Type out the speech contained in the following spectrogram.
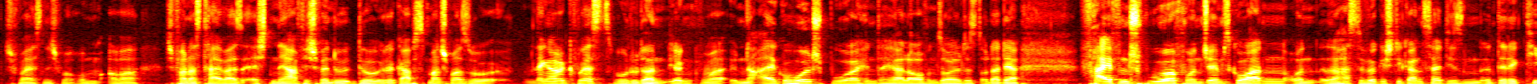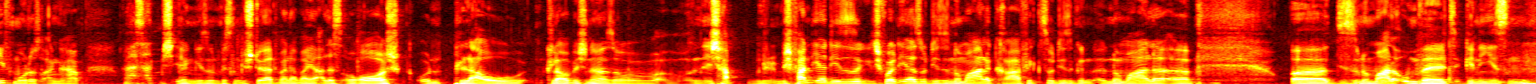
Ich weiß nicht warum, aber ich fand das teilweise echt nervig, wenn du, du da gab es manchmal so längere Quests, wo du dann irgendwann in eine Alkoholspur hinterherlaufen solltest oder der Pfeifenspur von James Gordon und da hast du wirklich die ganze Zeit diesen äh, Detektivmodus angehabt. Das hat mich irgendwie so ein bisschen gestört, weil da war ja alles orange und blau, glaube ich, ne? So und ich habe ich fand eher diese ich wollte eher so diese normale Grafik, so diese normale äh, äh, diese normale Umwelt genießen.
